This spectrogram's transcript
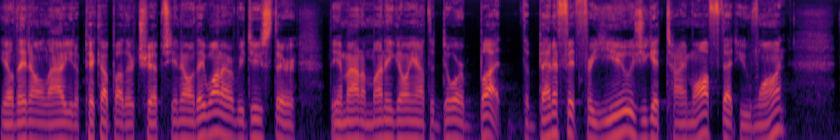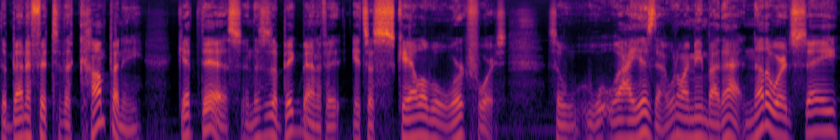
You know, they don't allow you to pick up other trips. You know, they want to reduce their the amount of money going out the door. But the benefit for you is you get time off that you want. The benefit to the company, get this, and this is a big benefit. It's a scalable workforce. So w- why is that? What do I mean by that? In other words, say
